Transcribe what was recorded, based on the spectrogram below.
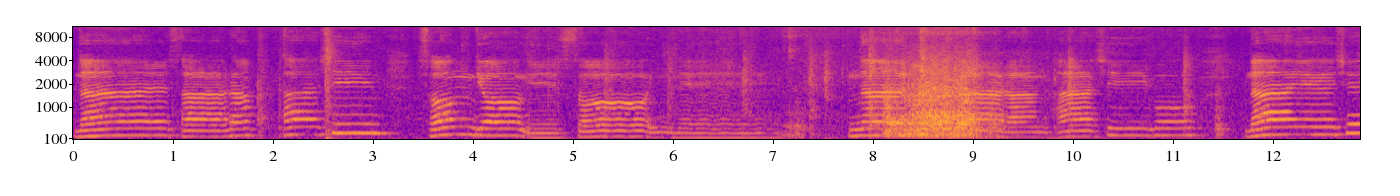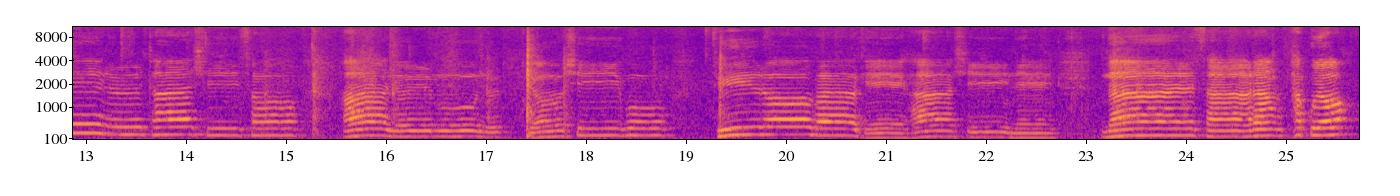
날 사랑하신 성경에 써 있네. 나를 사랑하시고 나의 죄를 다시서 하늘 문을 여시고 들어가게 하시네. 날 사랑 받고요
